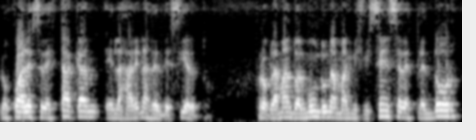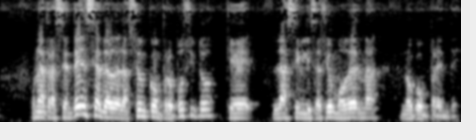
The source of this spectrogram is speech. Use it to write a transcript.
los cuales se destacan en las arenas del desierto, proclamando al mundo una magnificencia de esplendor, una trascendencia de adoración con propósito que la civilización moderna no comprende.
